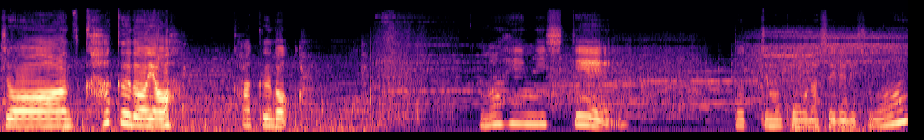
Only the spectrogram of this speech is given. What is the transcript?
じゃあ角度よ。角度。この辺にして、どっちも凍らせるでしょ？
